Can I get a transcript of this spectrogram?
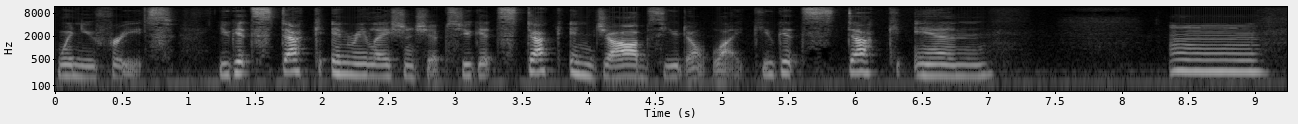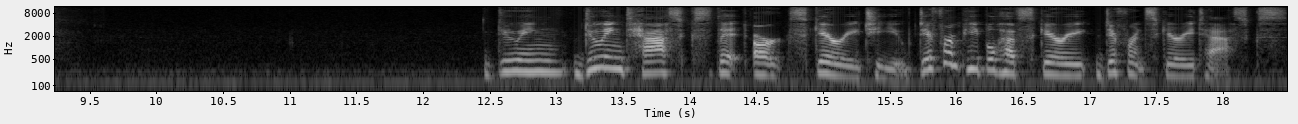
when you freeze. You get stuck in relationships. You get stuck in jobs you don't like. You get stuck in Mm, doing doing tasks that are scary to you. Different people have scary, different scary tasks.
